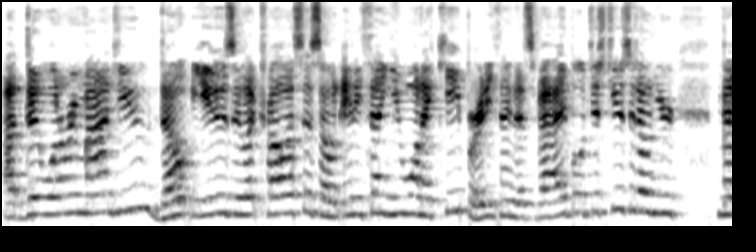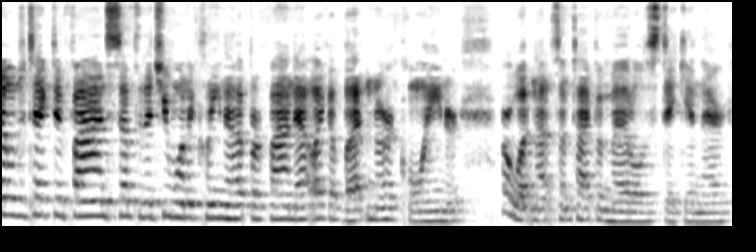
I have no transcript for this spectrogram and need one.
I do want to remind you, don't use electrolysis on anything you want to keep or anything that's valuable. Just use it on your metal detecting finds, something that you want to clean up or find out like a button or a coin or, or whatnot, some type of metal to stick in there.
